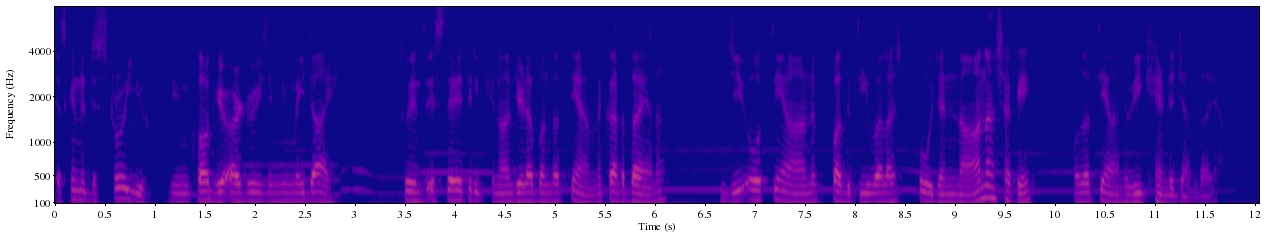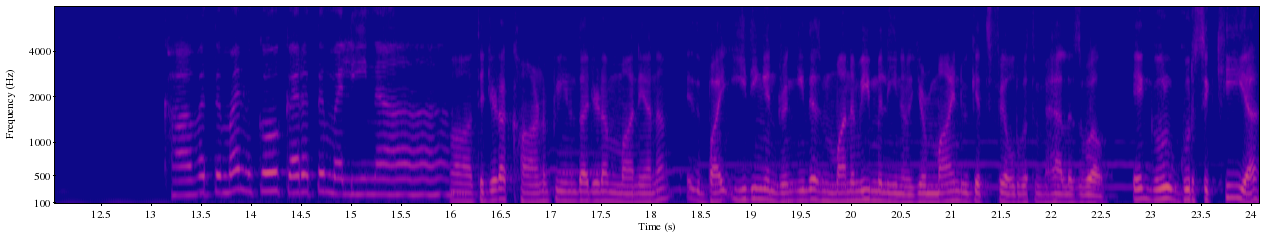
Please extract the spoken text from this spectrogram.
it's going to destroy you you can clog your arteries and you may die so ਇਸ ਇਸ ਤਰ੍ਹਾਂ ਤਰੀਕੇ ਨਾਲ ਜਿਹੜਾ ਬੰਦਾ ਧਿਆਨ ਕਰਦਾ ਹੈ ਨਾ ਜੇ ਉਹ ਧਿਆਨ ਭਗਤੀ ਵਾਲਾ ਭੋਜਨ ਨਾ ਨਾ ਛਕੇ ਉਹਦਾ ਧਿਆਨ ਵੀ ਖਿੰਡ ਜਾਂਦਾ ਆ ਖਾਵਤ ਮਨ ਕੋ ਕਰਤ ਮਲੀਨਾ ਹਾਂ ਤੇ ਜਿਹੜਾ ਖਾਣ ਪੀਣ ਦਾ ਜਿਹੜਾ ਮਨ ਆ ਨਾ ਬਾਈ ਈਟਿੰਗ ਐਂਡ ਡਰਿੰਕਿੰਗ ਦਿਸ ਮਨ ਵੀ ਮਲੀਨ your mind gets filled with mal as well ਇਹ ਗੁਰ ਗੁਰਸਿੱਖੀ ਆ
